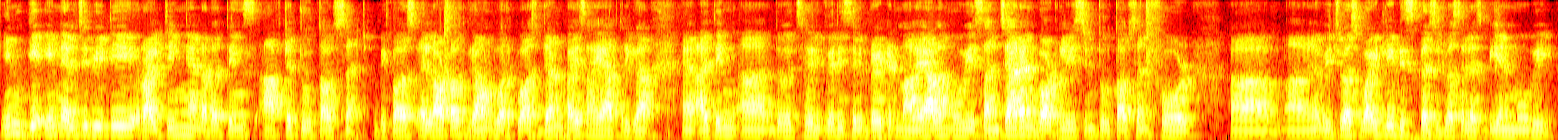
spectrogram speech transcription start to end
in in LGBT writing and other things after 2000 because a lot of groundwork was done by Sahayatrika. Uh, I think uh, the very, very celebrated Malayalam movie Sancharram got released in 2004 um, uh, you know, which was widely discussed. It was a lesbian movie.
